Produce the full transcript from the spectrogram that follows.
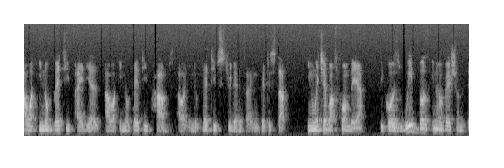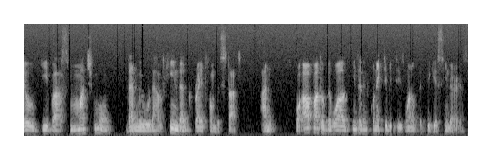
our innovative ideas, our innovative hubs, our innovative students, our innovative staff in whichever form they are. Because with those innovations, they will give us much more than we would have hindered right from the start. And for our part of the world, internet connectivity is one of the biggest hindrances.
